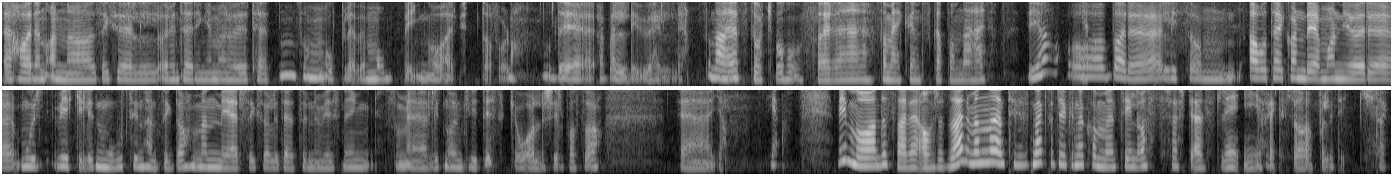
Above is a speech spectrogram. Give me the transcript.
har en annen seksuell orientering i majoriteten, som opplever mobbing og er utafor. Det er veldig uheldig. Så det er et stort behov for, eh, for mer kunnskap om det her? Ja, og ja. bare litt sånn Av og til kan det man gjør eh, virke litt mot sin hensikt, da, men mer seksualitetsundervisning som er litt normkritisk og alderstilpassa. Eh, ja. Ja. Vi må dessverre avslutte der, men eh, tusen takk for at du kunne komme til oss, Kjersti Austli i Sex og politikk. Takk.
